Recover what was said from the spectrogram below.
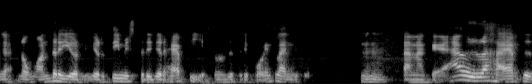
nggak no wonder your your team is trigger happy ya from the three point line gitu Mm-hmm. Karena kayak ah udahlah I have to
